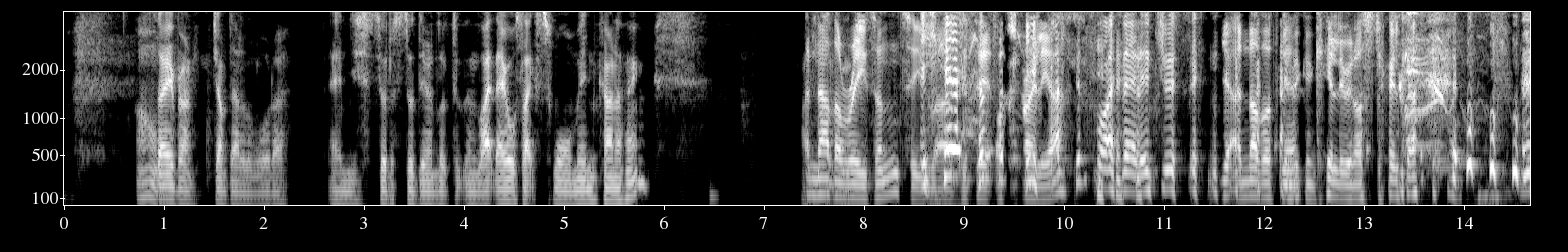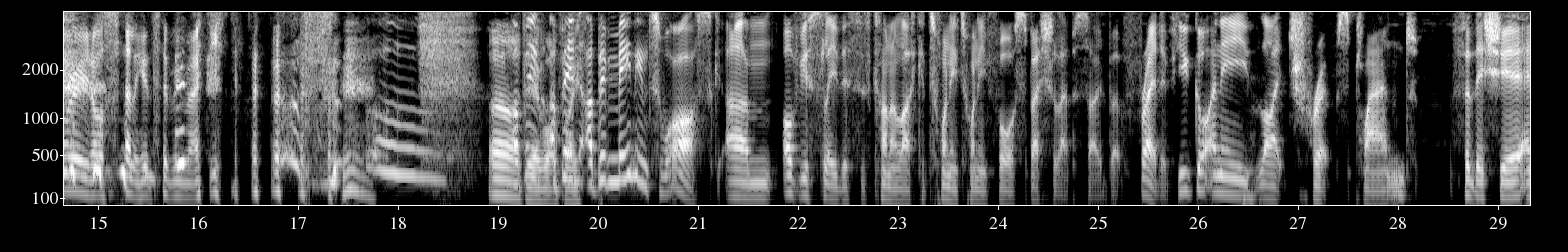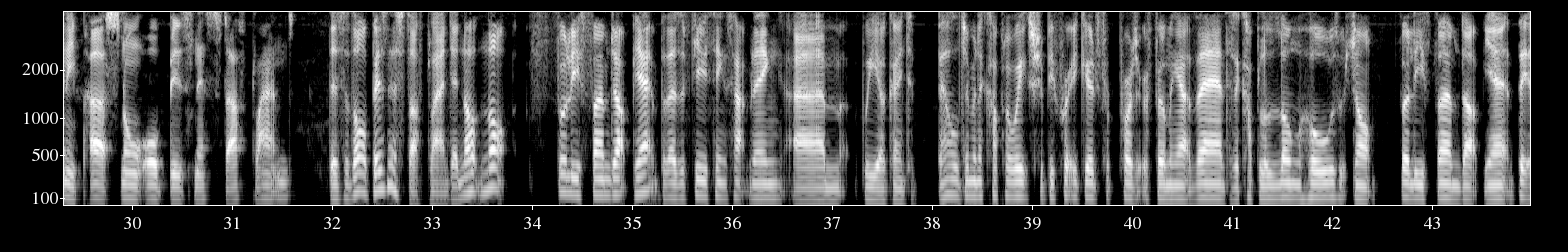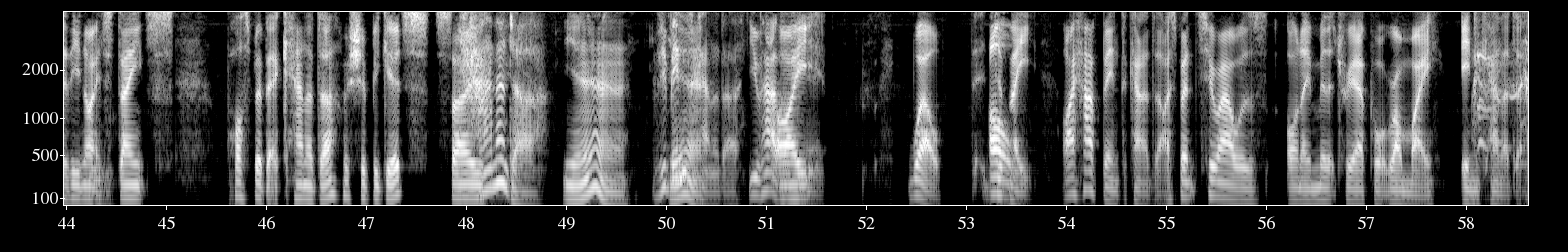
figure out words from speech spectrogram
Oh, So everyone jumped out of the water and you just sort of stood there and looked at them like they all like swarm in kind of thing. Another thought- reason to uh, Yeah, visit Australia. Find that interesting. Yeah, another thing that can kill you in Australia. really not selling it to me, mate. Oh, I've been, a I've been. I've been meaning to ask. Um, obviously, this is kind of like a 2024 special episode. But Fred, have you got any like trips planned for this year? Any personal or business stuff planned? there's a lot of business stuff planned. Yeah, not not fully firmed up yet, but there's a few things happening. Um, we are going to Belgium in a couple of weeks. Should be pretty good for a project we're filming out there. There's a couple of long hauls which aren't fully firmed up yet. A bit of the United States, possibly a bit of Canada, which should be good. So Canada. yeah, Have you been to Canada? You have. I- you? well, Oh. debate. I have been to Canada. I spent two hours on a military airport runway in Canada.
